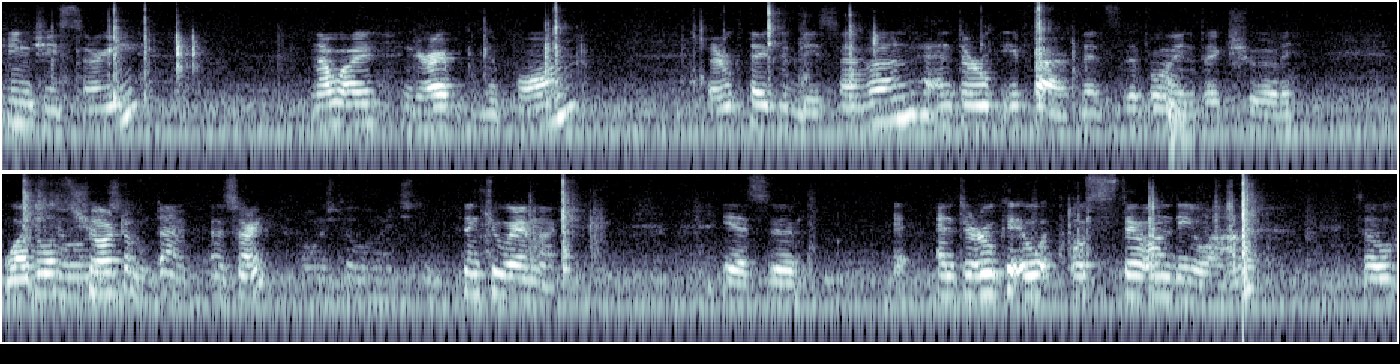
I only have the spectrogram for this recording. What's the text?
king g3. Now I grab the pawn, rook takes b7, and the rook e5. That's the point, actually. What was Still short of time? Uh, sorry? Pawn is still on h2. Thank you very much. Yes, uh, and the rook uh, was still on d1. So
